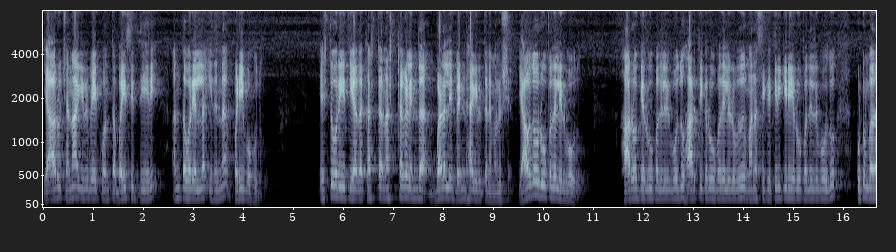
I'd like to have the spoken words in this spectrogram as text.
ಯಾರು ಚೆನ್ನಾಗಿರಬೇಕು ಅಂತ ಬಯಸಿದ್ದೀರಿ ಅಂಥವರೆಲ್ಲ ಇದನ್ನು ಪಡೆಯಬಹುದು ಎಷ್ಟೋ ರೀತಿಯಾದ ಕಷ್ಟ ನಷ್ಟಗಳಿಂದ ಬಳಲಿ ಬೆಂಡಾಗಿರ್ತಾನೆ ಮನುಷ್ಯ. ಯಾವುದೋ ರೂಪದಲ್ಲಿರ್ಬೋದು. ಆರೋಗ್ಯ ರೂಪದಲ್ಲಿರ್ಬೋದು, ಆರ್ಥಿಕ ರೂಪದಲ್ಲಿರ್ಬೋದು, ಮಾನಸಿಕ ಕಿರಿಕಿರಿಯ ರೂಪದಲ್ಲಿರ್ಬೋದು, ಕುಟುಂಬದ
